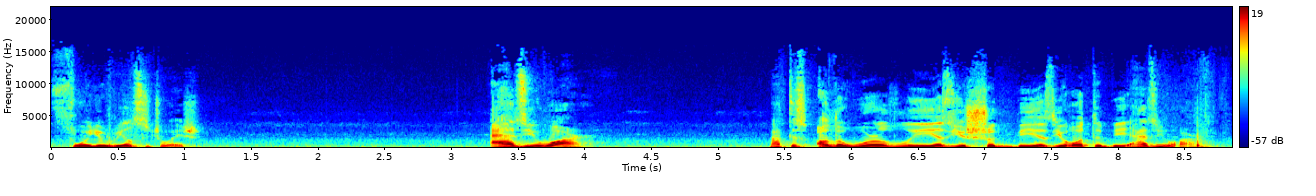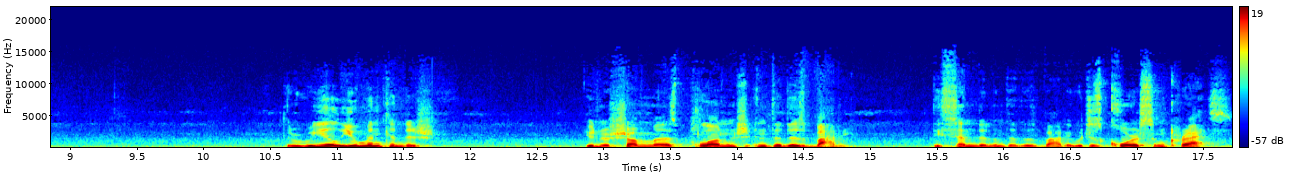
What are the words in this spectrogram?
for your real situation, as you are, not this otherworldly as you should be, as you ought to be, as you are. The real human condition. Your neshama has plunged into this body, descended into this body, which is coarse and crass.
